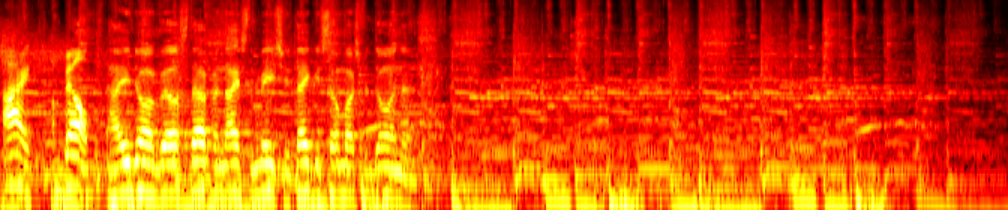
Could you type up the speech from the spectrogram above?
Hi, I'm Bill. How you doing, Bill? Stefan, nice to meet you. Thank you so much for doing this.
